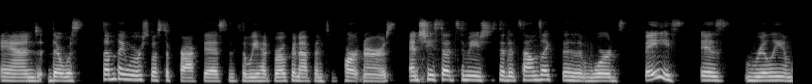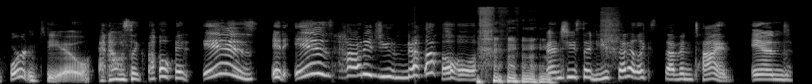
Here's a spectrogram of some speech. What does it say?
and there was something we were supposed to practice. And so we had broken up into partners. And she said to me, she said, it sounds like the word space is really important to you. And I was like, oh, it is. It is. How did you know? and she said, you said it like seven times. And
